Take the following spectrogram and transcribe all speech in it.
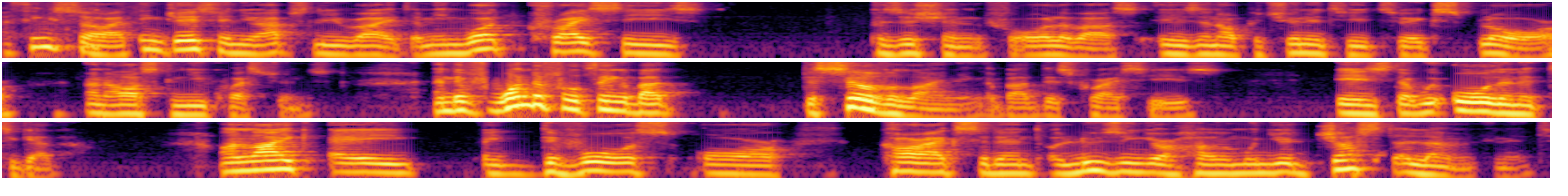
I think so. I think jason you're absolutely right. I mean what crises position for all of us is an opportunity to explore and ask new questions and the wonderful thing about the silver lining about this crisis is that we're all in it together. Unlike a, a divorce or car accident or losing your home, when you're just alone in it,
